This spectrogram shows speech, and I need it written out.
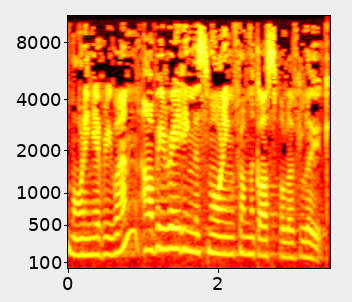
Good morning, everyone. I'll be reading this morning from the Gospel of Luke.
